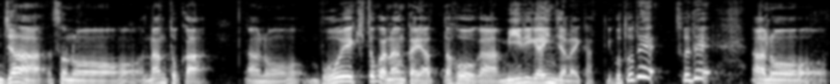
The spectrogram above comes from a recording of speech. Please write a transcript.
じゃあ、その、なんとか、あの、貿易とかなんかやった方が見入りがいいんじゃないかっていうことで、それで、あの、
